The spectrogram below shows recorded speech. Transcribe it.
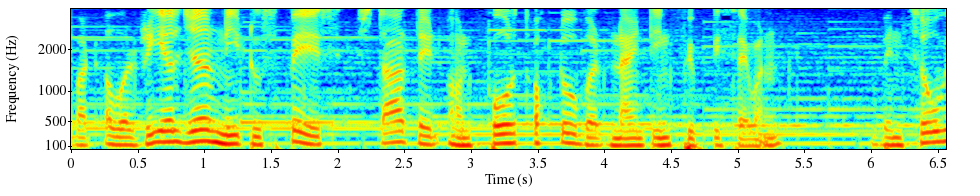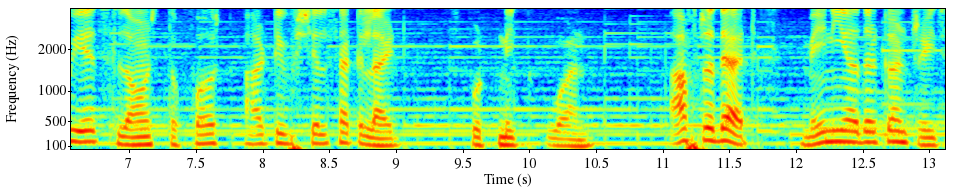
But our real journey to space started on 4th October 1957 when Soviets launched the first artificial satellite Sputnik 1. After that, many other countries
